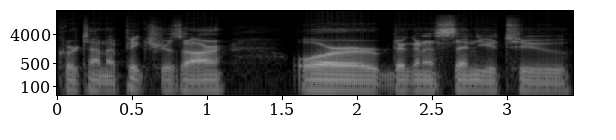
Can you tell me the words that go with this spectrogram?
Cortana pictures are, or they're gonna send you to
